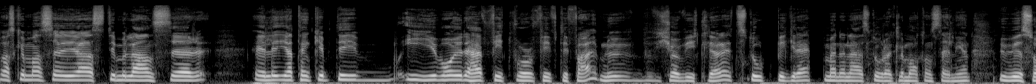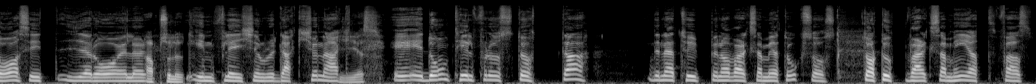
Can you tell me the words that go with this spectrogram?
vad ska man säga, stimulanser eller jag tänker, det, EU har ju det här Fit for 55. Nu kör vi ytterligare ett stort begrepp med den här stora klimatomställningen. USA sitt IRA eller Absolut. Inflation Reduction Act. Yes. Är, är de till för att stötta den här typen av verksamhet också? Starta upp verksamhet fast...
